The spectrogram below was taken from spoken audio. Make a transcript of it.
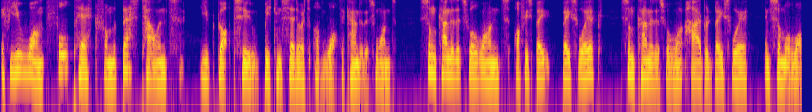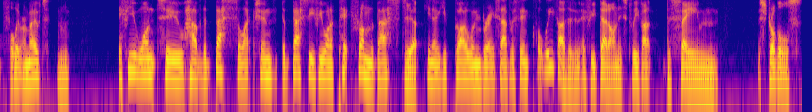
if you want full pick from the best talent, you've got to be considerate of what the candidates want. Some candidates will want office ba- based work. Some candidates will want hybrid based work, and some will want fully remote. Mhm. If you want to have the best selection, the best, if you want to pick from the best, Yeah. you know, you've got to embrace everything. But we've had, it, if you're dead honest, we've had the same struggles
